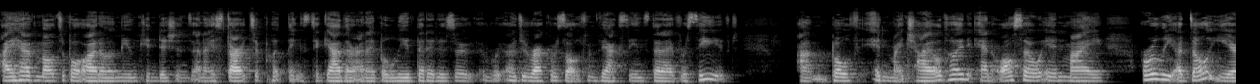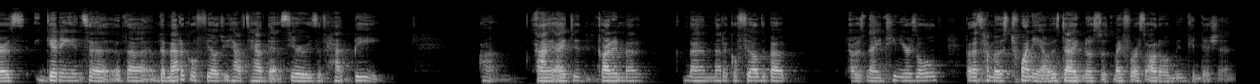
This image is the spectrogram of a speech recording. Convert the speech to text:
I have multiple autoimmune conditions and I start to put things together. And I believe that it is a, a direct result from vaccines that I've received, um, both in my childhood and also in my early adult years, getting into the, the medical field, you have to have that series of Hep B. Um, I, I did got in med- the medical field about I was 19 years old. By the time I was 20, I was diagnosed with my first autoimmune condition,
